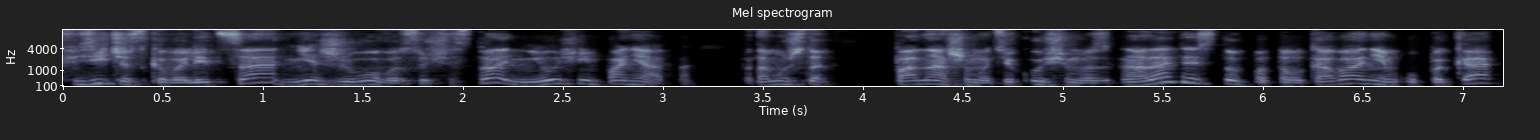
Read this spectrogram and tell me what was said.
физического лица, не живого существа, не очень понятно. Потому что по нашему текущему законодательству, по толкованиям УПК,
